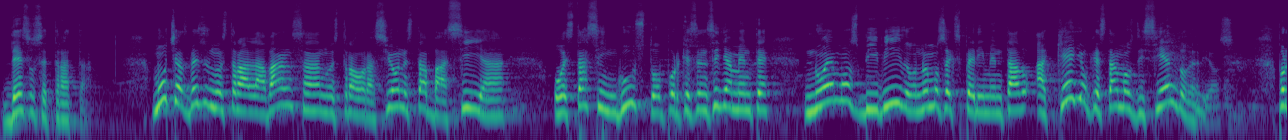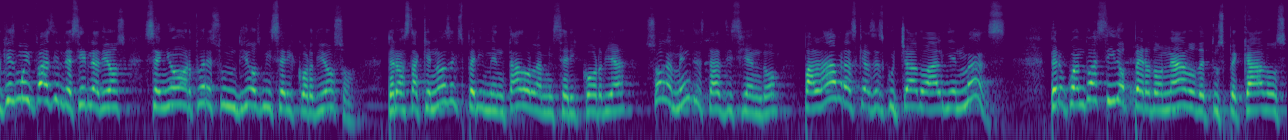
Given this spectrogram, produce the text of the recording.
De eso se trata. Muchas veces nuestra alabanza, nuestra oración está vacía o está sin gusto porque sencillamente no hemos vivido, no hemos experimentado aquello que estamos diciendo de Dios. Porque es muy fácil decirle a Dios, Señor, tú eres un Dios misericordioso, pero hasta que no has experimentado la misericordia, solamente estás diciendo palabras que has escuchado a alguien más. Pero cuando has sido perdonado de tus pecados,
